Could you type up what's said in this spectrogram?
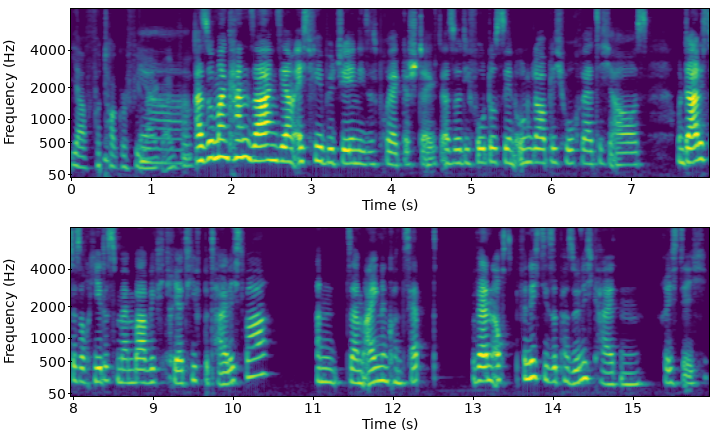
ja, Photography-like einfach. Also man kann sagen, sie haben echt viel Budget in dieses Projekt gesteckt. Also die Fotos sehen unglaublich hochwertig aus. Und dadurch, dass auch jedes Member wirklich kreativ beteiligt war an seinem eigenen Konzept, werden auch, finde ich, diese Persönlichkeiten richtig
